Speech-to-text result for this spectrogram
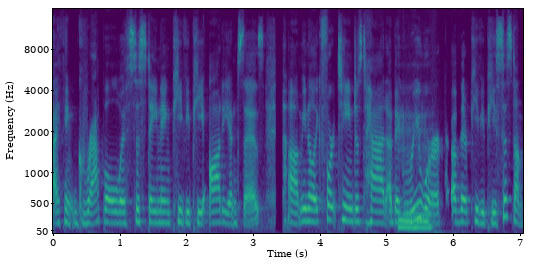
I think grapple with sustaining PvP audiences. Um, you know, like 14 just had a big rework of their PvP system,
